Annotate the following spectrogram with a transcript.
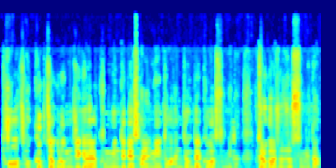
더 적극적으로 움직여야 국민들의 삶이 더 안정될 것 같습니다. 들어가셔도 좋습니다.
